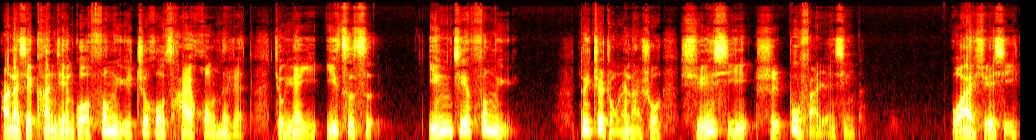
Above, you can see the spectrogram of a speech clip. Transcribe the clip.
而那些看见过风雨之后彩虹的人，就愿意一次次迎接风雨。对这种人来说，学习是不反人性的。我爱学习，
